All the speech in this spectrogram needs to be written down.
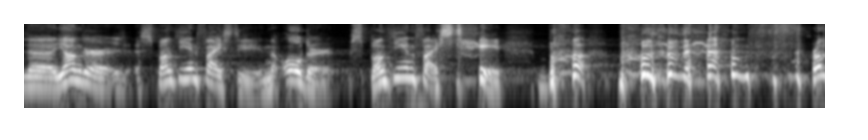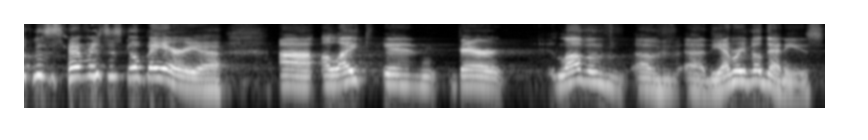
the younger spunky and feisty and the older spunky and feisty. Both of them from the San Francisco Bay Area, uh, alike in their love of of uh, the Emeryville Denny's.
